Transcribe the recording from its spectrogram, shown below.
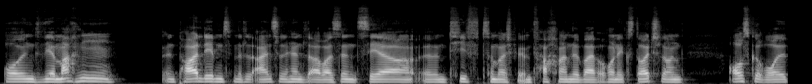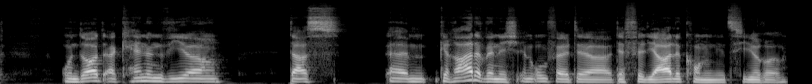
Und wir machen ein paar Lebensmitteleinzelhändler, aber sind sehr äh, tief zum Beispiel im Fachhandel bei Oronix Deutschland ausgerollt. Und dort erkennen wir, dass ähm, gerade wenn ich im Umfeld der, der Filiale kommuniziere,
